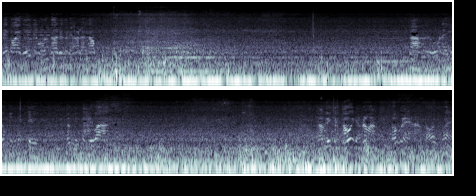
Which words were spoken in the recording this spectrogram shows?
để coi thử cái cầu Cần Thơ để có đẹp hay là không trời ơi, ở đây giống như công trì rất những ngày quá ha. sao thì chắc tối đẹp lắm mà tối có đèn hả tối có đèn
